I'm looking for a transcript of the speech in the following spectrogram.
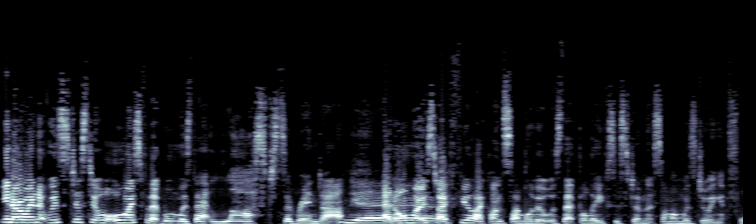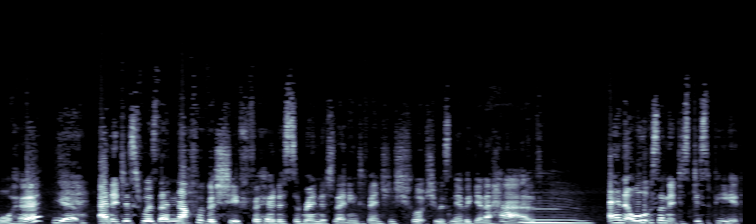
You know, and it was just it, was almost for that woman was that last surrender. Yeah. And almost, I feel like on some level, it was that belief system that someone was doing it for her. Yeah. And it just was enough of a shift for her to surrender to that intervention she thought she was never going to have. Mm. And all of a sudden, it just disappeared.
